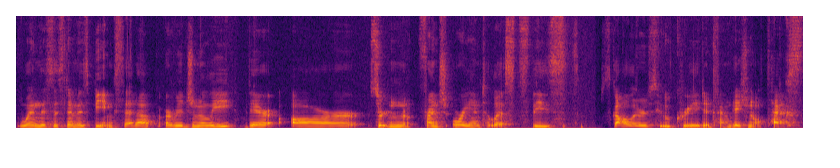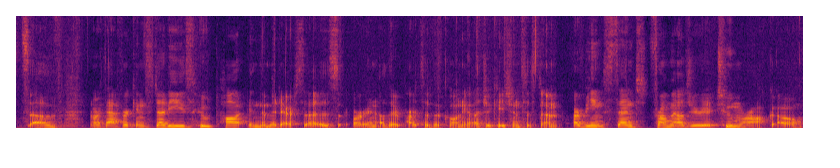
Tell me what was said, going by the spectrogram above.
when the system is being set up originally, there are certain French Orientalists, these scholars who created foundational texts of North African studies who taught in the madrasas or in other parts of the colonial education system are being sent from Algeria to Morocco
